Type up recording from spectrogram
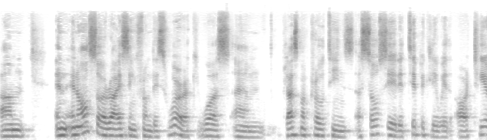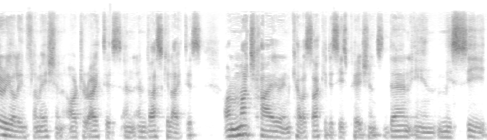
Um, and, and also arising from this work was um, plasma proteins associated typically with arterial inflammation, arteritis, and, and vasculitis, are much higher in Kawasaki disease patients than in MIS-C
